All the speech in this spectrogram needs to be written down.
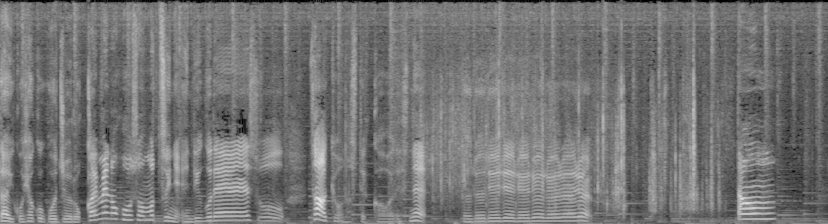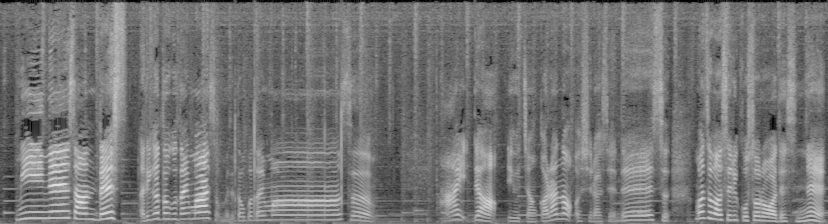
第556回目の放送もついにエンディングです。さあ今日のステッカーはですねルルルルルルルルル。タン。みー姉さんです。ありがとうございます。おめでとうございます。はいではゆうちゃんからのお知らせです。まずはセリコソロはですね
